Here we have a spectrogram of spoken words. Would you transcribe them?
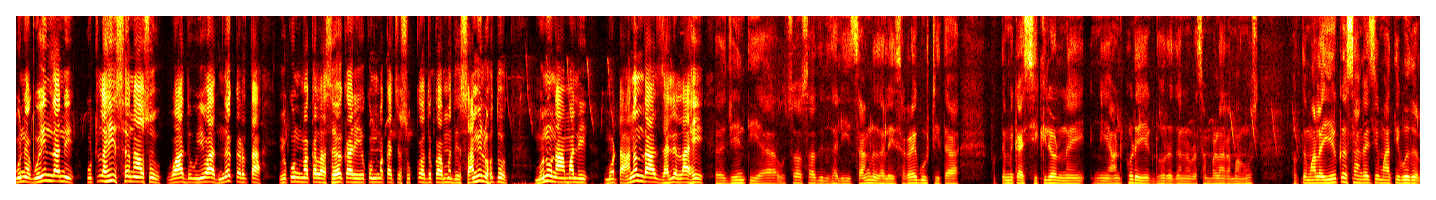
गुन्हा गोविंदाने कुठलाही सण असो वाद विवाद न करता एकूणमकाला सहकार्य एकूणमकाच्या सुखदुःखामध्ये सामील होतो. म्हणून आम्हाला मोठा आनंद आज झालेला आहे. जयंती या उत्सव साजरी झाली चांगलं झालं आहे सगळ्या गोष्टी त्या. फक्त मी काय शिकलेलो नाही मी आणफड एक ढोरं जनावर सांभाळणारा माणूस. फक्त मला एकच सांगायचे मातीबद्दल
